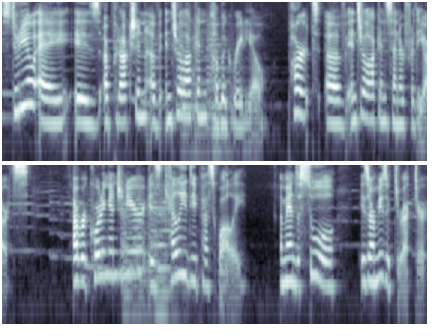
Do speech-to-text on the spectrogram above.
Studio A is a production of Interlochen Public Radio, part of Interlochen Center for the Arts. Our recording engineer is Kelly D. Pasquale. Amanda Sewell is our music director.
